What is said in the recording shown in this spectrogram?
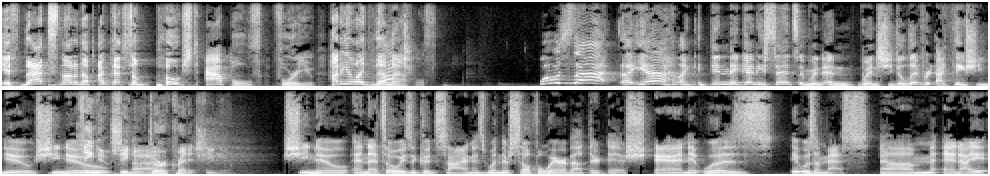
if that's not enough, I've got some poached apples for you. How do you like them What? apples? What was that? Uh, yeah, like it didn't make any sense. And when and when she delivered, I think she knew. She knew. She knew. She knew. uh, to her credit, she knew. she knew, and that's always a good sign is when they're self aware about their dish. And it was it was a mess. Um, and I.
